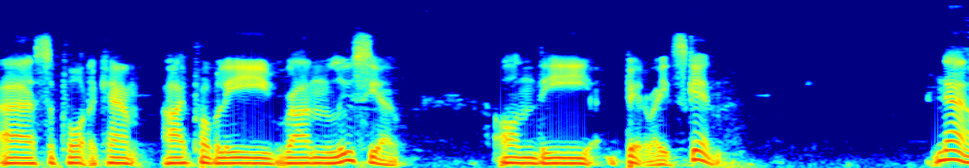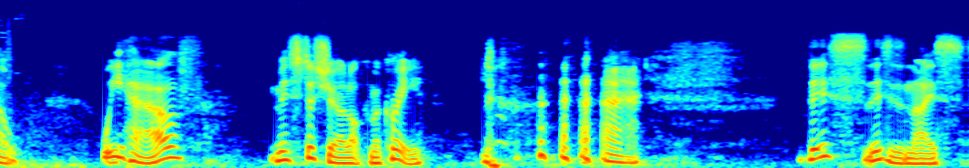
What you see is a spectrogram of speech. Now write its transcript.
uh, support account, I'd probably run Lucio on the bitrate skin. Now, we have Mr. Sherlock McCree. this this is nice.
